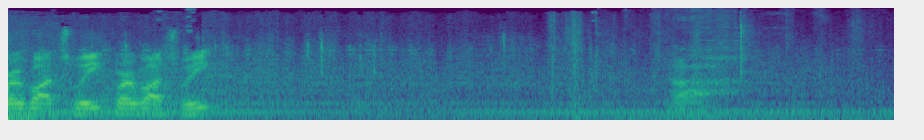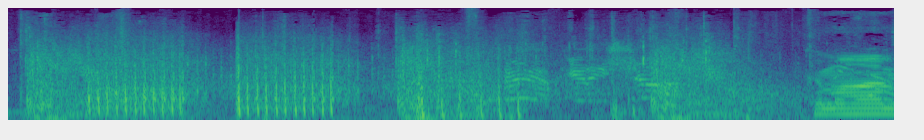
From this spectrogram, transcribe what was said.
Robots weak, robots weak. Ah. Come on.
